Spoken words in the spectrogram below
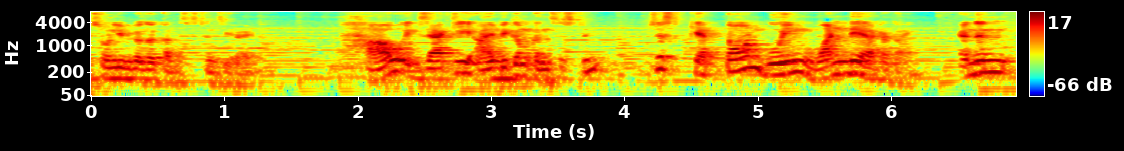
It's only because of consistency, right? How exactly I become consistent? Just kept on going one day at a time. And then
